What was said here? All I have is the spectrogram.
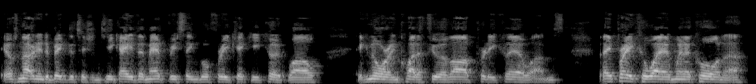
it was not only the big decisions, he gave them every single free kick he could while ignoring quite a few of our pretty clear ones. They break away and win a corner.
